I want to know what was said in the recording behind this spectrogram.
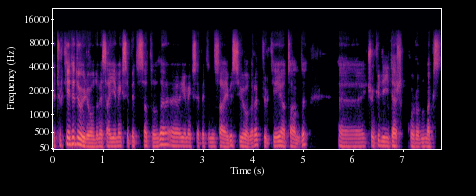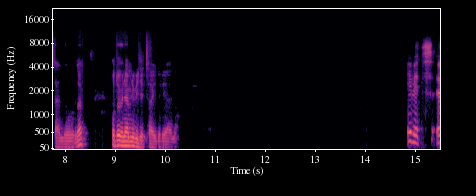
E, Türkiye'de de öyle oldu. Mesela Yemek Sepeti satıldı. E, Yemek Sepeti'nin sahibi CEO olarak Türkiye'ye atandı. E, çünkü lider korunmak istendi orada. O da önemli bir detaydır yani. Evet, e,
